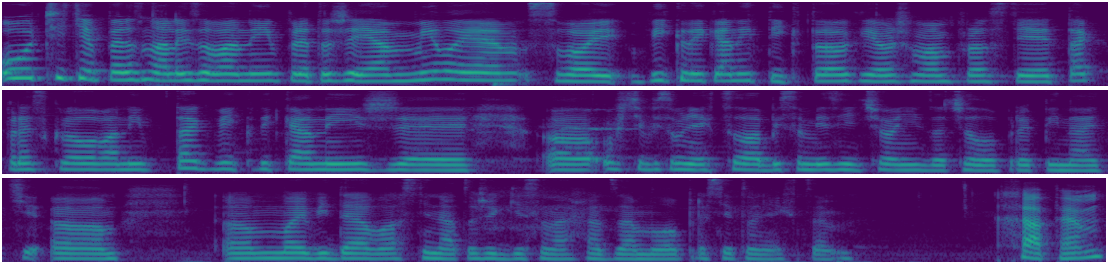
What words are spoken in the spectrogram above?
Určite personalizovaný, pretože ja milujem svoj vyklikaný TikTok, ja už mám proste tak preskrolovaný, tak vyklikaný, že uh, už by som nechcela, aby sa mi z ničoho nič začalo prepínať um, um, moje videá vlastne na to, že kde sa nachádzam, lebo presne to nechcem. Chápem.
